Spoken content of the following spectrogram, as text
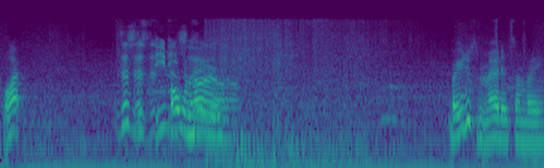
What? This is Demon Oh, Slayer. no. Y'all. Bro, you just murdered somebody.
